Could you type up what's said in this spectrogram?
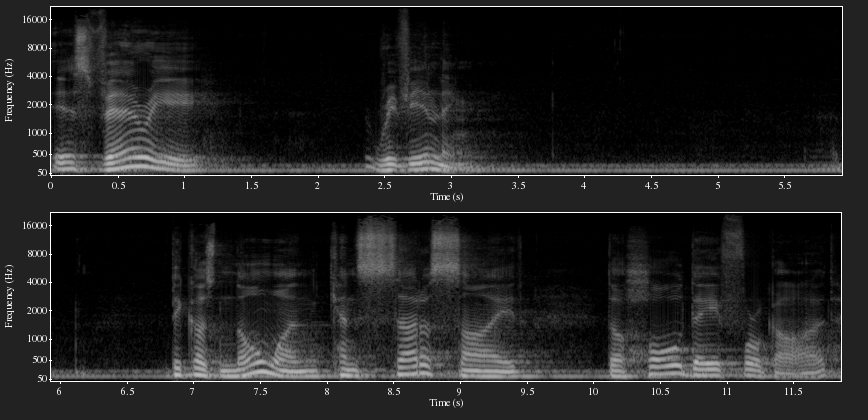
is very revealing. Because no one can set aside the whole day for God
